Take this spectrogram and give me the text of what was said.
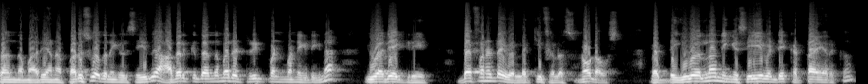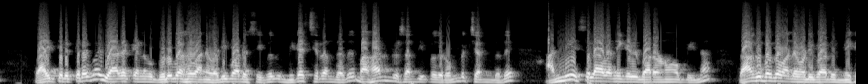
தகுந்த மாதிரியான பரிசோதனைகள் செய்து அதற்கு தகுந்த மாதிரி ட்ரீட்மெண்ட் பண்ணிக்கிட்டீங்கன்னா யூ ஆர் ஏ கிரேட் டெஃபினட்டாக your lucky fellows no doubts but இதெல்லாம் நீங்கள் செய்ய வேண்டிய கட்டாயம் இருக்கும். வாய்ப்பு இருக்கிறவங்க வியாழக்கிழமை குரு பகவானை வழிபாடு செய்வது மிகச்சிறந்தது மகான்கள் சந்திப்பது ரொம்ப சிறந்தது. அந்நிய செலாவணிகள் வரணும் அப்படின்னா ராகு பகவானை வழிபாடு மிக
